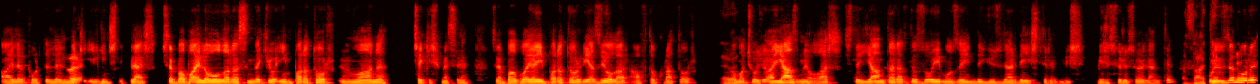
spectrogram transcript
aile portrelerindeki evet. ilginçlikler, işte babayla oğul arasındaki o imparator ünvanı çekişmesi. İşte babaya imparator yazıyorlar, автokrator. Evet. Ama çocuğa yazmıyorlar. İşte yan tarafta Zoe mozaiğinde yüzler değiştirilmiş. Bir sürü söylenti. Zaten o yüzden oraya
